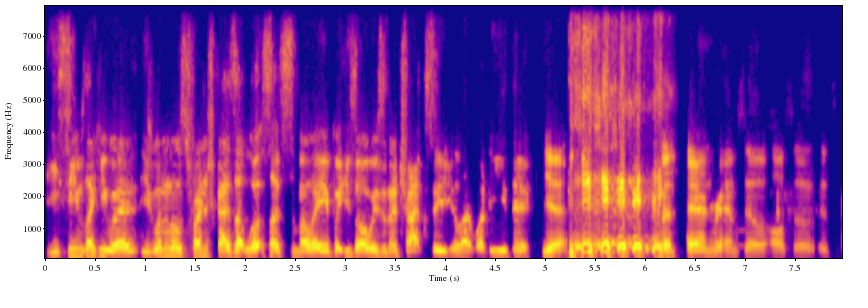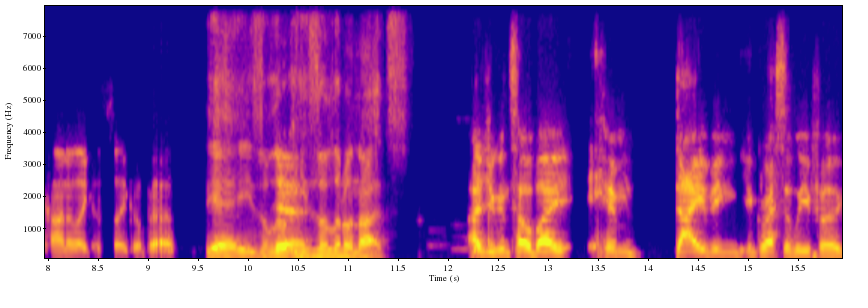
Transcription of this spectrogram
he seems like he wears. He's one of those French guys that looks like Sommelier, but he's always in a tracksuit. You're like, what do you do? Yeah, but Aaron Ramsdale also is kind of like a psychopath. yeah, he's a little Yeah. he's a little nuts. As you can tell by him diving aggressively for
